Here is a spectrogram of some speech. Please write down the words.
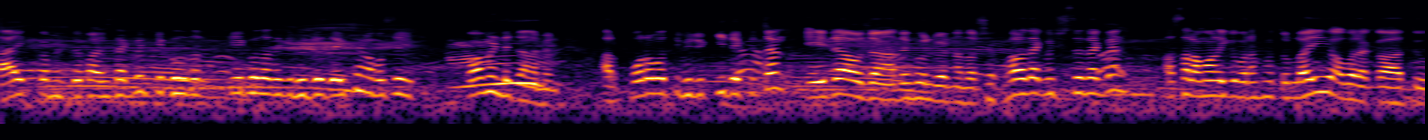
লাইক, কমেন্ট করে পাশে থাকবেন। কে কোথা কে কোথা থেকে ভিডিও দেখছেন অবশ্যই কমেন্টে জানাবেন। আর পরবর্তী ভিডিও কী দেখতে চান এইটাও জানাতে ভুলবেন না দর্শক। ভালো থাকবেন, সুস্থ থাকবেন। আসসালামু আলাইকুম রহমতুল্লাহি আবরাকাতু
